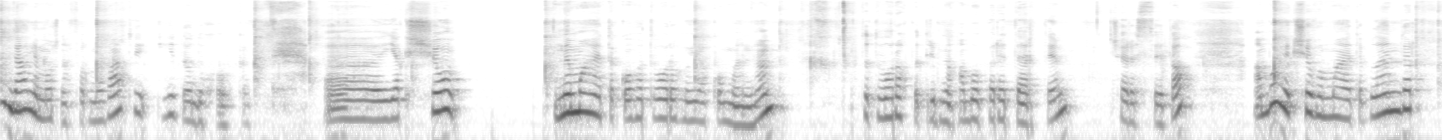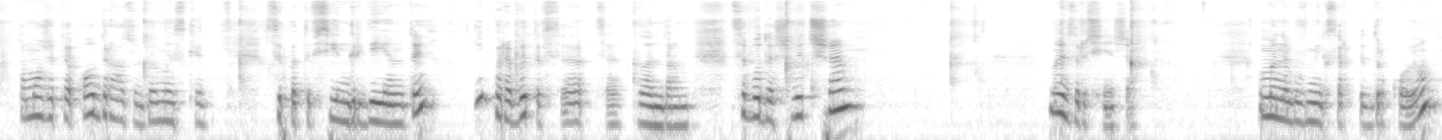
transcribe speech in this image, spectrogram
І далі можна формувати і до духовки. Якщо немає такого творогу, як у мене, то творог потрібно або перетерти через сито, або якщо ви маєте блендер, то можете одразу до миски всипати всі інгредієнти і перебити все це блендером. Це буде швидше, ну і зручніше. У мене був міксер під рукою,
